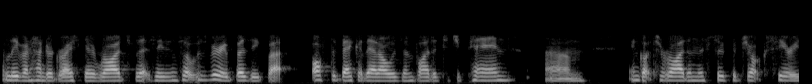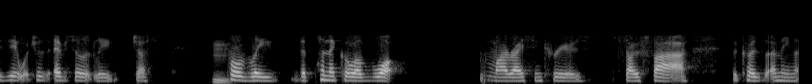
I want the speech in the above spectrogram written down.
1100 race day rides for that season. So it was very busy, but off the back of that, I was invited to Japan um, and got to ride in the Super Jock Series there, which was absolutely just hmm. probably the pinnacle of what my racing career is so far. Because I mean,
